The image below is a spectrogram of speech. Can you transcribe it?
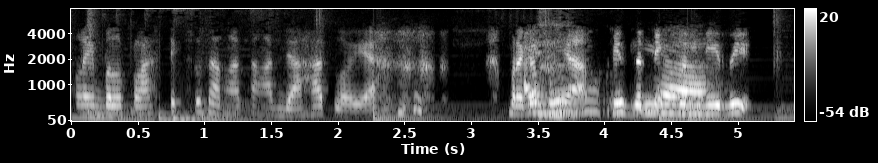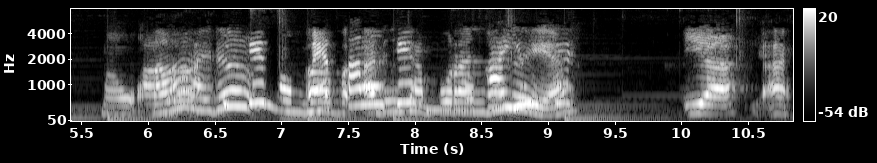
label plastik tuh sangat-sangat jahat loh ya mereka Idol punya reasoning iya. sendiri mau Ah, kek, mau metal ada yang kek, campuran mau kayu juga ya iya I-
